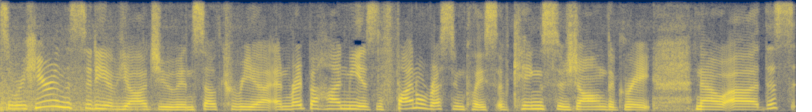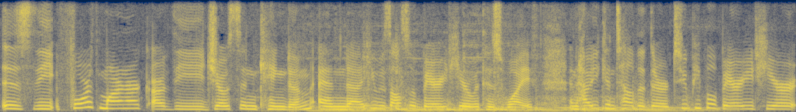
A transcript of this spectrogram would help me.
So we're here in the city of Yeoju in South Korea, and right behind me is the final resting place of King Sejong the Great. Now, uh, this is the fourth monarch of the Joseon Kingdom, and uh, he was also buried here with his wife. And how you can tell that there are two people buried here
